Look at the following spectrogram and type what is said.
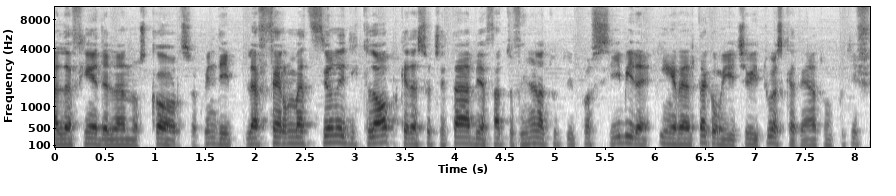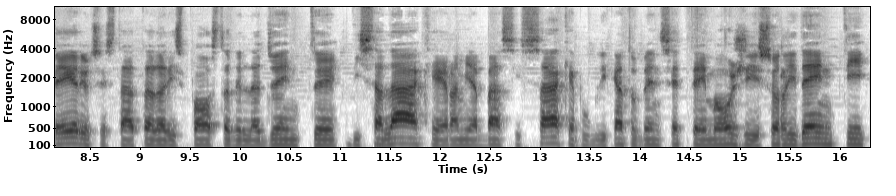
alla fine dell'anno scorso. Quindi l'affermazione di Klopp che la società abbia fatto finora tutto il possibile, in realtà, come dicevi tu, ha scatenato un putiferio. C'è stata la risposta dell'agente di Salah, che era Rami Abbas Issa, che ha pubblicato ben sette emoji sorridenti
